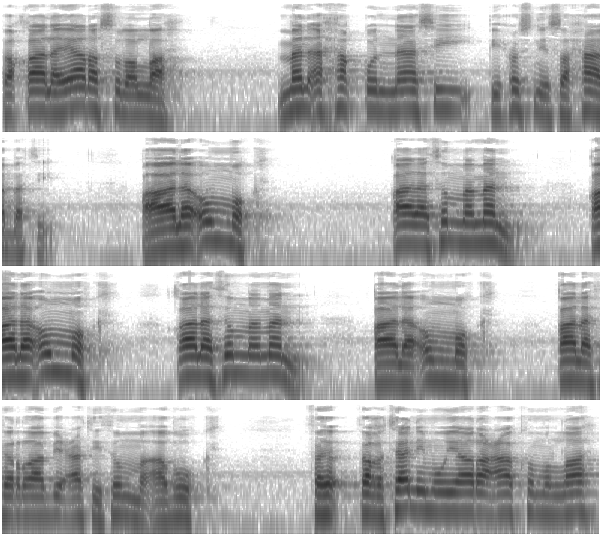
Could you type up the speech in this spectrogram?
فقال يا رسول الله من أحق الناس بحسن صحابتي؟ قال أمك. قال ثم من؟ قال أمك. قال ثم من؟ قال أمك. قال في الرابعة ثم أبوك. فاغتنموا يا رعاكم الله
